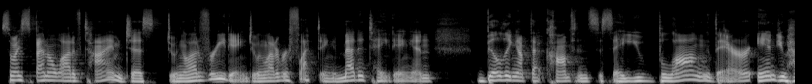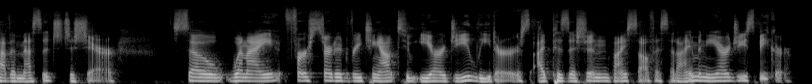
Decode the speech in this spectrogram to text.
So I spent a lot of time just doing a lot of reading, doing a lot of reflecting and meditating and building up that confidence to say you belong there and you have a message to share. So when I first started reaching out to ERG leaders, I positioned myself, I said, I am an ERG speaker.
